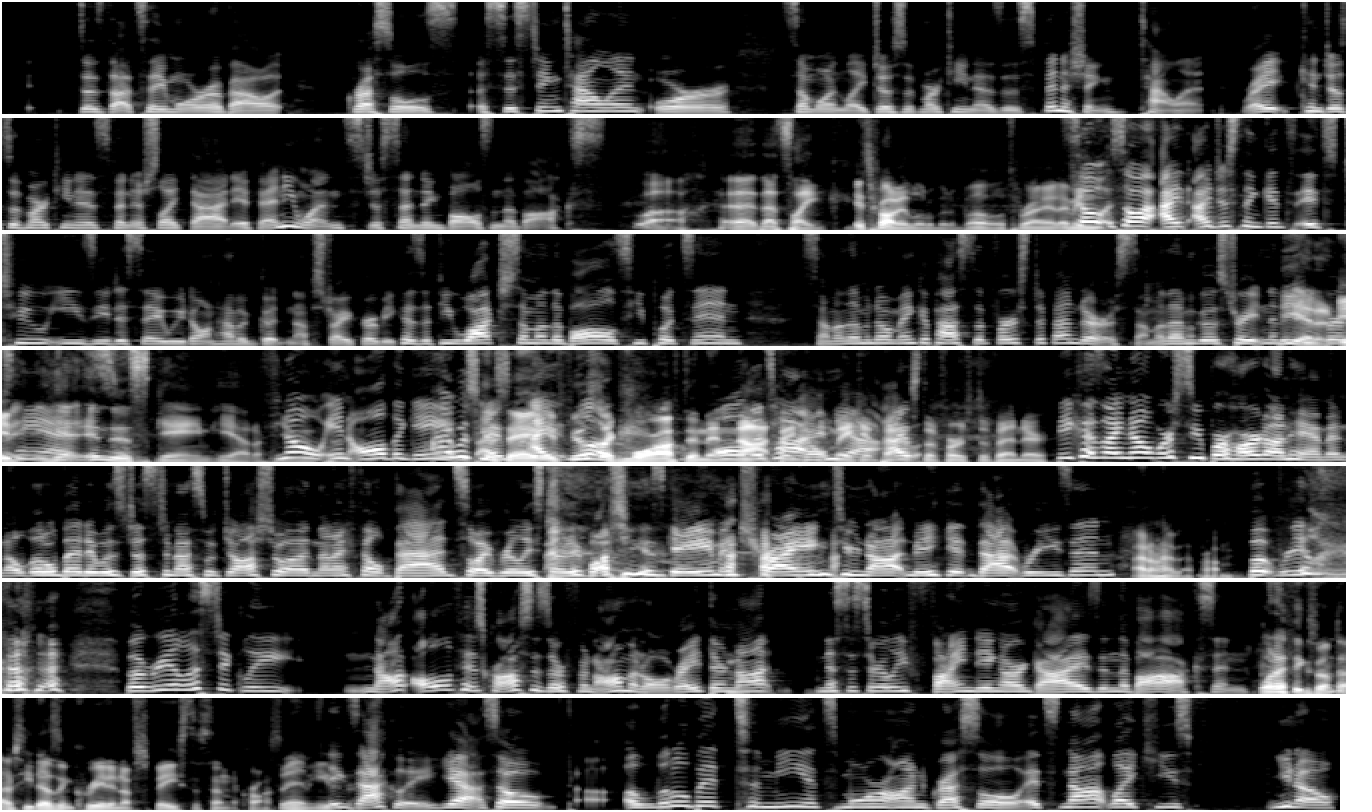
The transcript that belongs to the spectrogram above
does that say more about Gressel's assisting talent or someone like Josef Martinez's finishing talent, right? Can Josef Martinez finish like that if anyone's just sending balls in the box? Well, uh, that's like It's probably a little bit of both, right? I mean, so so I, I just think it's it's too easy to say we don't have a good enough striker because if you watch some of the balls he puts in, some of them don't make it past the first defender, some of them uh, go straight into the he had, a, keeper's it- he hands. in this game. He had a few. no, in all the games. I was gonna say I- it feels look, like more often than all the not they don't make yeah, it past I- the first defender. because I know we're super hard on him, and a little bit it was just to mess with Joshua, and then I felt bad, so I really started watching his game and trying to not make it that reason. I don't have that problem. But real, but realistically, not all of his crosses are phenomenal, right? They're not necessarily finding our guys in the box, and Well, I think sometimes he doesn't create enough space to send the cross in either. Exactly. Yeah. So a little bit to me, it's more on Gressel. It's not like he's, you know,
